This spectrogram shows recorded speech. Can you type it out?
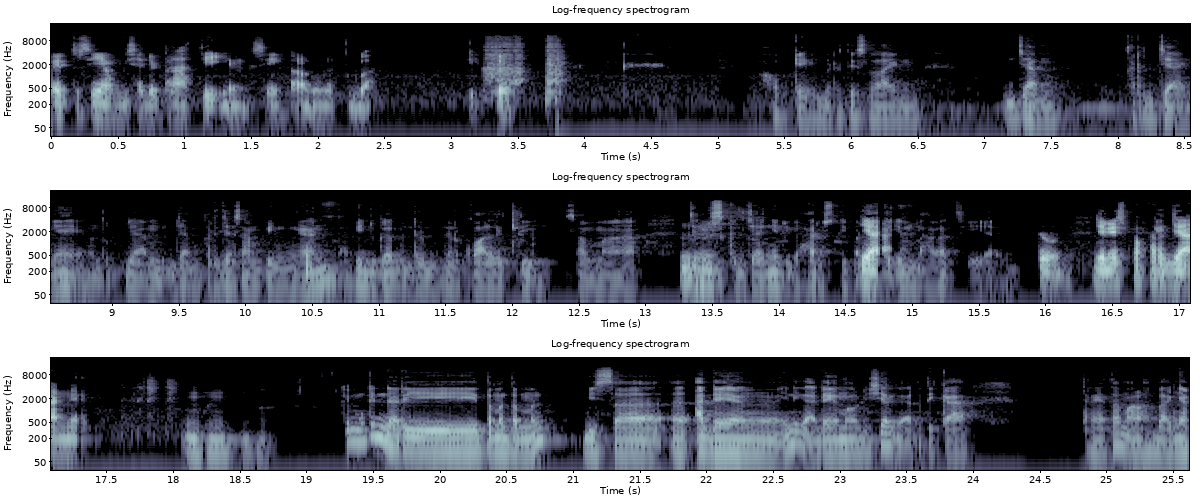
itu sih yang bisa diperhatiin sih kalau menurut gua gitu oke berarti selain jam kerjanya ya untuk jam jam kerja sampingan tapi juga bener-bener quality sama jenis hmm. kerjanya juga harus ya. diperhatiin ya. banget sih ya Tuh, jenis pekerjaannya hmm. oke mungkin dari teman-teman bisa uh, ada yang ini nggak ada yang mau di share nggak ketika ternyata malah banyak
